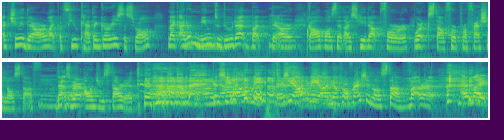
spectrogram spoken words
actually there are like a few categories as well. Like, I don't mean to do that, but there are Galpals that I hit up for work stuff, for professional stuff. That's okay. where Audrey started. Because she helped me. She helped me on the professional stuff. But, uh, and like,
